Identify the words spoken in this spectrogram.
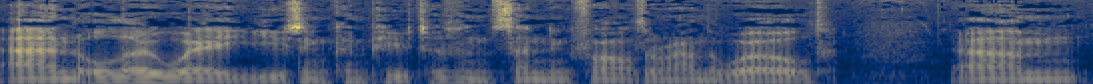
And although we're using computers and sending files around the world, um,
